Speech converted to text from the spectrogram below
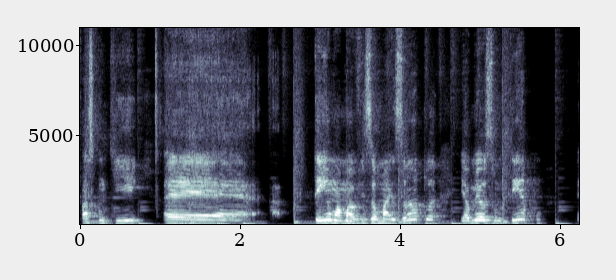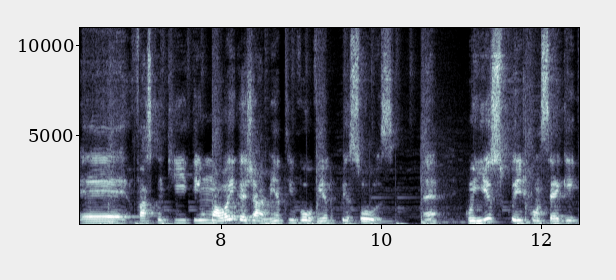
faz com que é, tenha uma, uma visão mais ampla e, ao mesmo tempo, é, faz com que tenha um maior engajamento envolvendo pessoas. Né? Com isso, a gente consegue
